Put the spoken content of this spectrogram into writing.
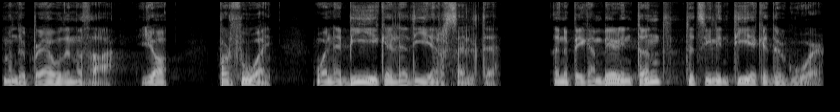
më ndërpreu dhe më tha, Jo, por thuaj, Ue nebijike ledhi erselte, dhe në Pejgamberin tënd, të cilin ti e ke dërguar.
